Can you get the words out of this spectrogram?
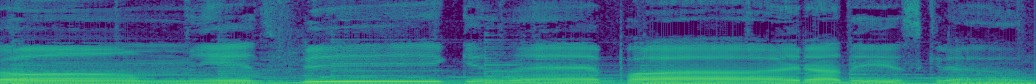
Kom hit flygende paradisgrønn.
